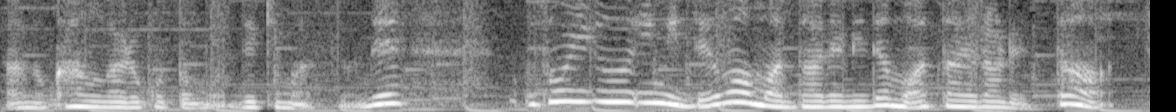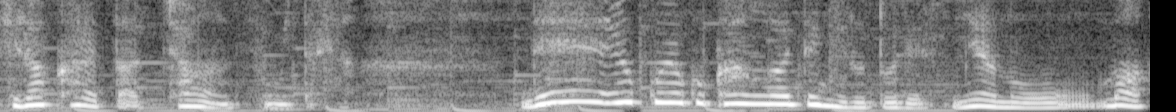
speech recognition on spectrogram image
あの考えることもできますよね。そういう意味では、まあ、誰にでも与えられた開かれたチャンスみたいな。でよくよく考えてみるとですねあのまあ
